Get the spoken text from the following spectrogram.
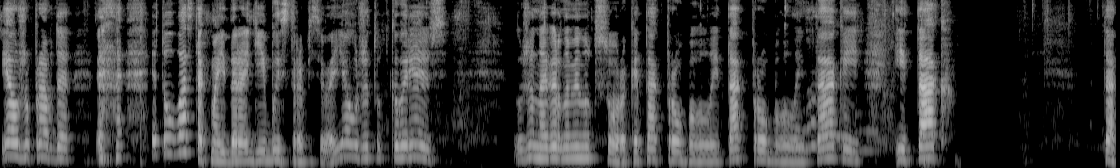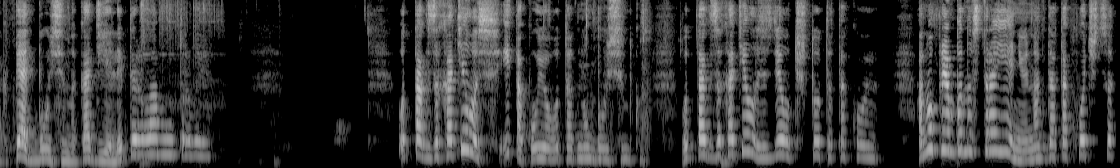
Я уже, правда, это у вас так, мои дорогие, быстро все. А я уже тут ковыряюсь уже, наверное, минут 40. И так пробовала, и так пробовала, и так, и, и так. Так, 5 бусинок одели перламутровые. Вот так захотелось и такую вот одну бусинку. Вот так захотелось сделать что-то такое. Оно прям по настроению. Иногда так хочется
